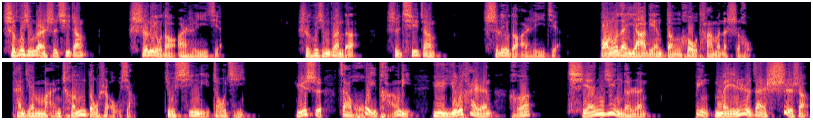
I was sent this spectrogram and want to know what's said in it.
使徒行传》十七章十六到二十一节，《使徒行传》的十七章十六到二十一节，保罗在雅典等候他们的时候，看见满城都是偶像，就心里着急，于是，在会堂里与犹太人和前进的人，并每日在世上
